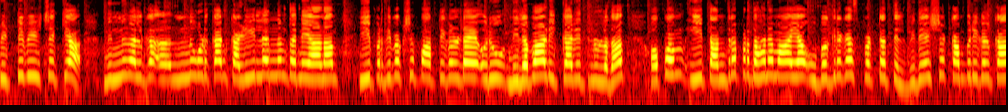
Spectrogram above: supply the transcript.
വിട്ടുവീഴ്ചയ്ക്ക് നിന്ന് നൽകാ നിന്ന് കൊടുക്കാൻ കഴിയില്ലെന്നും തന്നെയാണ് ഈ പ്രതിപക്ഷ പാർട്ടികളുടെ ഒരു നിലപാട് ഇക്കാര്യത്തിലുള്ളത്. ഒപ്പം ഈ തന്ത്രപ്രധാനമായ ഉപഗ്രഹ സ്പെക്ടത്തിൽ വിദേശ കമ്പനികൾക്ക്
